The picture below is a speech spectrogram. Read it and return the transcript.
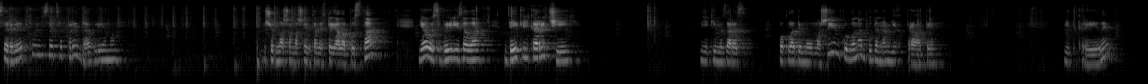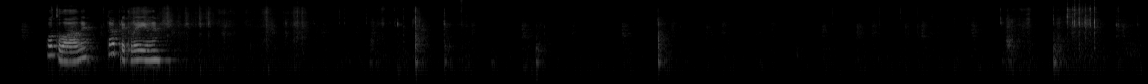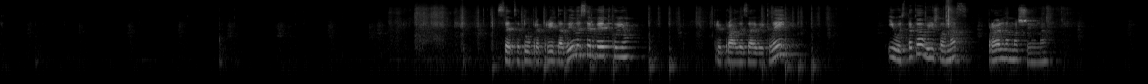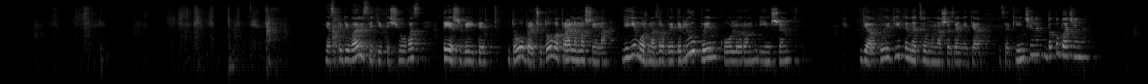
Серветкою все це придавлюємо. Щоб наша машинка не стояла пуста, я ось вирізала декілька речей, які ми зараз покладемо в машинку, вона буде нам їх прати. Відкрили, поклали та приклеїли. Все це добре придавили серветкою, прибрали зайвий клей. І ось така вийшла в нас пральна машина. Я сподіваюся, діти, що у вас теж вийде добра, чудова пральна машина. Її можна зробити любим кольором іншим. Дякую, діти. На цьому наше заняття закінчене. До побачення!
